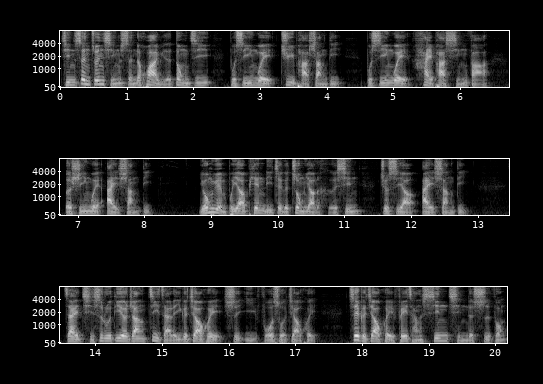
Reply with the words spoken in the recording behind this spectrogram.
谨慎遵行神的话语的动机，不是因为惧怕上帝，不是因为害怕刑罚。而是因为爱上帝，永远不要偏离这个重要的核心，就是要爱上帝。在启示录第二章记载了一个教会，是以弗所教会。这个教会非常辛勤的侍奉，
